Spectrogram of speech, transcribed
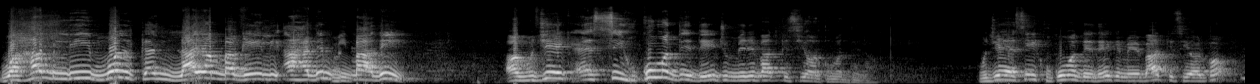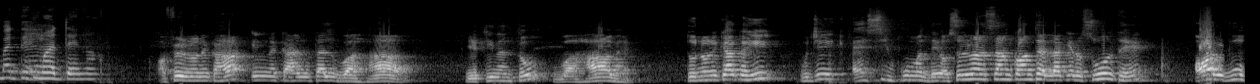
وَهَبْ لِي مُلْكًا لَا يَنْبَغِي لِأَحَدٍ بَعْدِي اور مجھے ایک ایسی حکومت دے دے جو میرے بعد کسی اور کو مت دینا۔ مجھے ایسی ایک حکومت دے دے کہ میرے بعد کسی اور کو مت دینا۔ اور پھر انہوں نے کہا انکا انت الوہاب یقیناً تو وہاب ہے تو انہوں نے کیا کہی؟ مجھے ایک ایسی حکومت دے۔ اور سلیمان علیہ السلام کون تھے؟ اللہ کے رسول تھے۔ اور وہ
